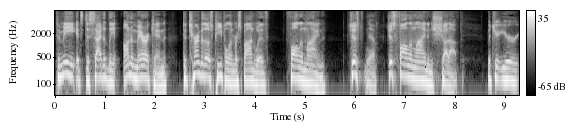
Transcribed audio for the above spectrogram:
to me, it's decidedly un American to turn to those people and respond with, fall in line. Just, Yeah. just fall in line and shut up. but you're you're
